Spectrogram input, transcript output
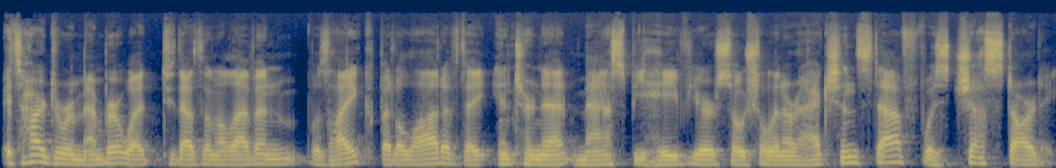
It's hard to remember what 2011 was like, but a lot of the internet mass behavior, social interaction stuff was just starting.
